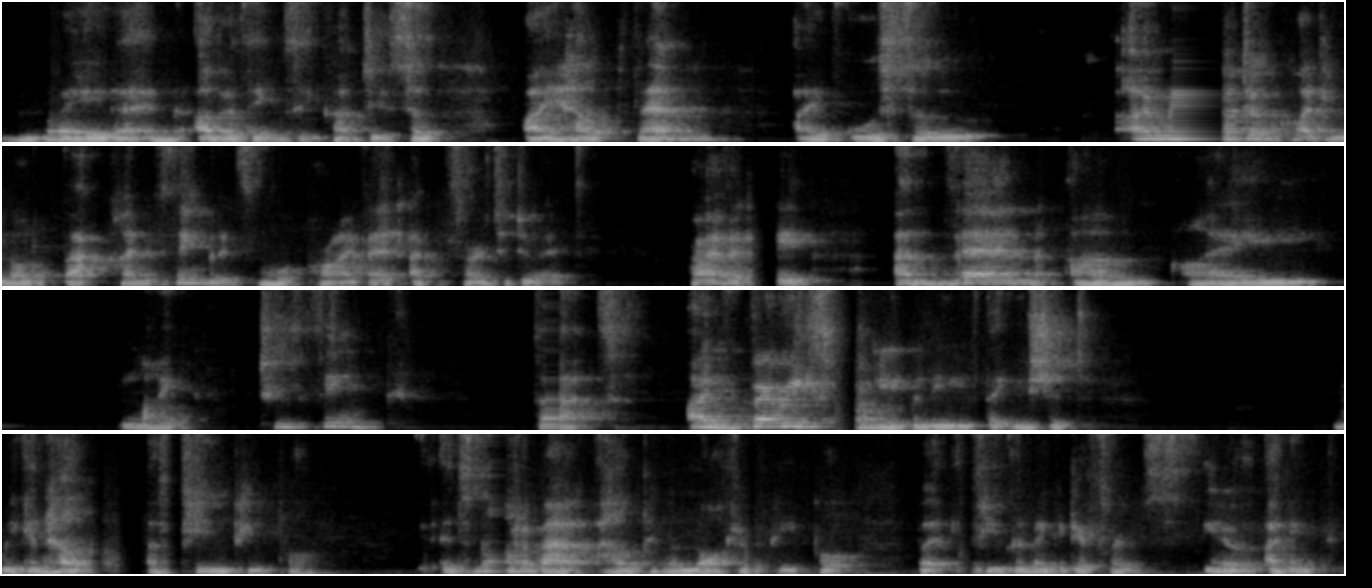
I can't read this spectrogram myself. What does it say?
way that and other things that you can't do. So I help them. I've also, I mean, I've done quite a lot of that kind of thing, but it's more private. I prefer to do it privately. And then um, I like to think that I very strongly believe that you should, we can help a few people. It's not about helping a lot of people but if you could make a difference, you know, I think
